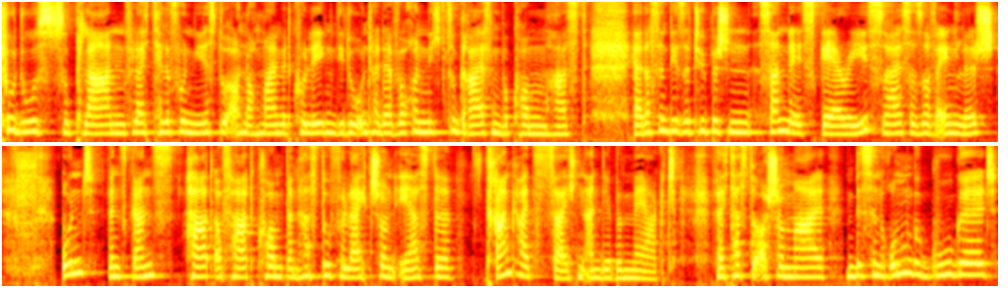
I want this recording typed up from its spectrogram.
To-Dos zu planen, vielleicht telefonierst du auch nochmal mit Kollegen, die du unter der Woche nicht zu greifen bekommen hast. Ja, das sind diese typischen Sunday Scaries, so heißt das auf Englisch. Und wenn es ganz hart auf hart kommt, dann hast du vielleicht schon erste Krankheitszeichen an dir bemerkt. Vielleicht hast du auch schon mal ein bisschen rumgegoogelt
